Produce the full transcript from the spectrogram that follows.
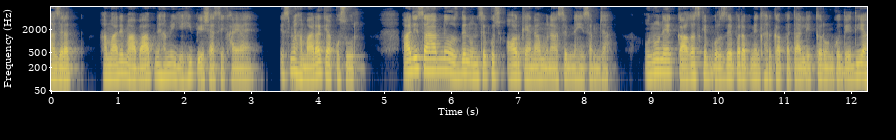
حضرت، ہمارے ماں باپ نے ہمیں یہی پیشہ سکھایا ہے، اس میں ہمارا کیا قصور؟ حاجی صاحب نے اس دن ان سے کچھ اور کہنا مناسب نہیں سمجھا۔ انہوں نے ایک کاغذ کے پرزے پر اپنے گھر کا پتہ لکھ کر ان کو دے دیا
